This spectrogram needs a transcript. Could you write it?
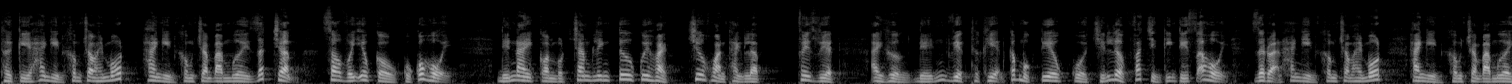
thời kỳ 2021-2030 rất chậm so với yêu cầu của Quốc hội. Đến nay còn 104 quy hoạch chưa hoàn thành lập, phê duyệt, ảnh hưởng đến việc thực hiện các mục tiêu của chiến lược phát triển kinh tế xã hội giai đoạn 2021-2030.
